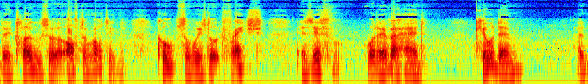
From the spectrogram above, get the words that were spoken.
their clothes were often rotted. Corpse always looked fresh, as if whatever had killed them had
